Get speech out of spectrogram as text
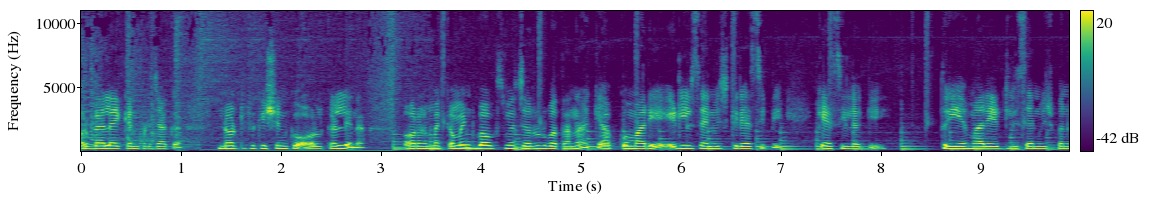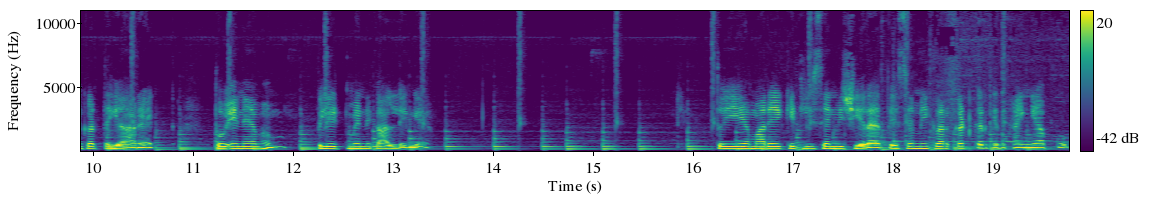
और बेल आइकन पर जाकर नोटिफिकेशन को ऑल कर लेना। और हमें कमेंट बॉक्स में ज़रूर बताना कि आपको हमारी इडली सैंडविच की रेसिपी कैसी लगी। तो ये हमारे इडली सैंडविच बनकर तैयार है। तो इन्हें अब हम प्लेट में निकाल लेंगे। तो ये हमारे एक इडली सैंडविच ये रहा है तो इसे हम एक बार कट करके दिखाएँगे आपको।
